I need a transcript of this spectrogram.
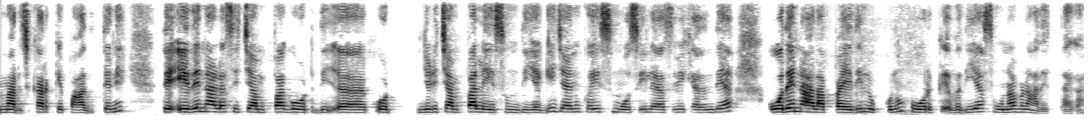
ਮਰਜ ਕਰਕੇ ਪਾ ਦਿੱਤੇ ਨੇ। ਤੇ ਇਹਦੇ ਨਾਲ ਅਸੀਂ ਚੰਪਾ ਗੋਟ ਦੀ ਕੋਟ, ਜਿਹੜੀ ਚੰਪਾ ਲੇਸ ਹੁੰਦੀ ਹੈਗੀ, ਜਿਹਨੂੰ ਕਈ ਸਮੋਸੀ ਲੈਸ ਵੀ ਕਹਿ ਦਿੰਦੇ ਆ, ਉਹਦੇ ਨਾਲ ਆਪਾਂ ਇਹਦੀ ਲੁੱਕ ਨੂੰ ਹੋਰ ਵਧੀਆ ਸੋਹਣਾ ਬਣਾ ਦਿੱਤਾ ਹੈਗਾ।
